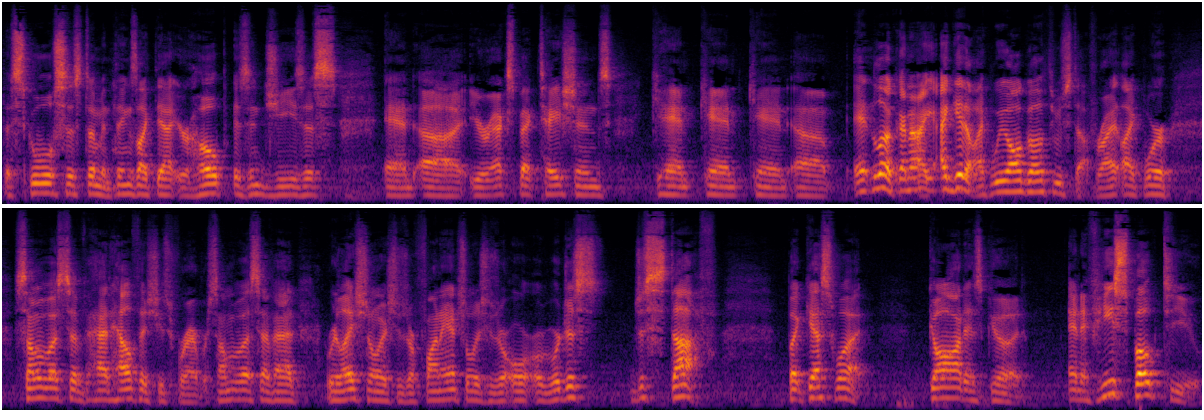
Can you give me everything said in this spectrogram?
the school system and things like that. Your hope is in Jesus, and uh, your expectations can can can. Uh, and look, and I, I get it. Like we all go through stuff, right? Like we're some of us have had health issues forever. Some of us have had relational issues or financial issues, or, or, or we're just just stuff. But guess what? God is good, and if He spoke to you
